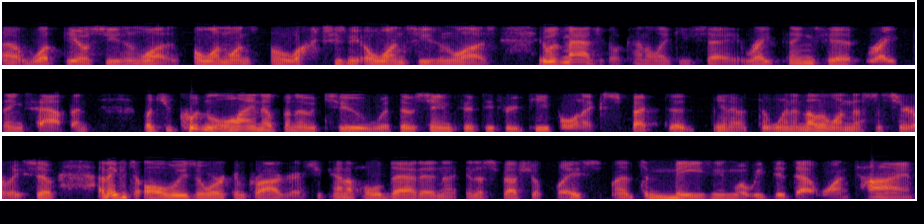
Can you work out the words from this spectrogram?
uh, what the 0 season was, 01 one, oh, excuse me, 01 season was. It was magical, kind of like you say. Right things hit, right things happen. But you couldn't line up an 02 with those same 53 people and expect to, you know, to win another one necessarily. So I think it's always a work in progress. You kind of hold that in a, in a special place. It's amazing what we did that one time,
